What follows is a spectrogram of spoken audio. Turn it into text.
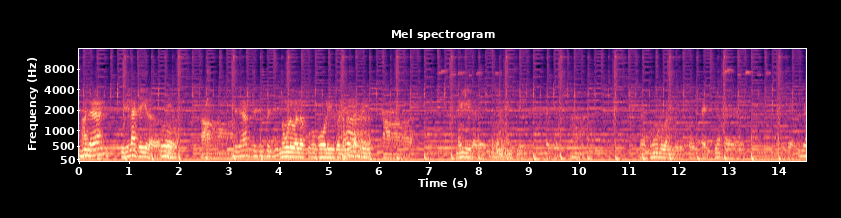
இதில் இதெல்லாம். ஆ ஆ. இதெல்லாம் பிரிச்சு பிரிச்சு நூலுகளை கோ- கோழி ஆ. அப்படி நெய்கிறது இந்த நூலுகள் போய் தைச்சு அந்த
